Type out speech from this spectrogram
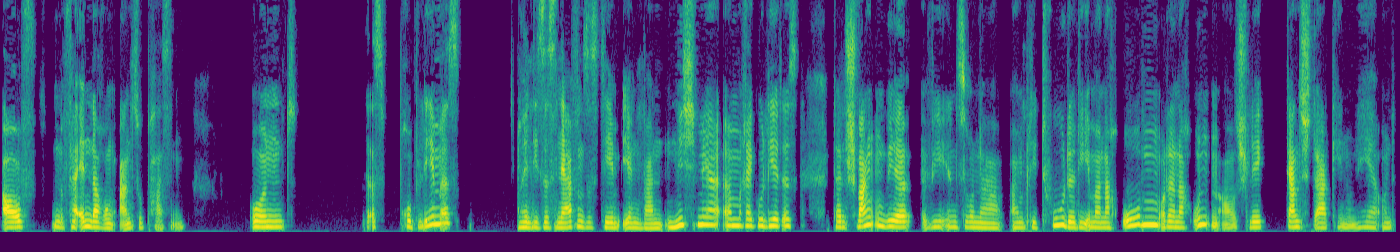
auf eine Veränderung anzupassen. Und das Problem ist, wenn dieses Nervensystem irgendwann nicht mehr ähm, reguliert ist, dann schwanken wir wie in so einer Amplitude, die immer nach oben oder nach unten ausschlägt, ganz stark hin und her. Und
